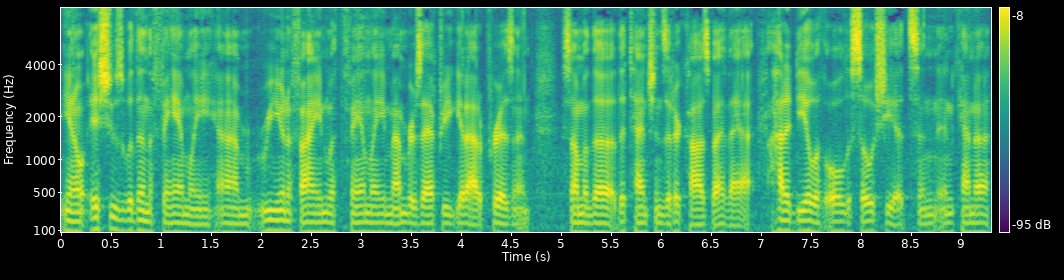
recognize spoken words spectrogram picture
you know issues within the family, um, reunifying with family members after you get out of prison, some of the the tensions that are caused by that, how to deal with old associates, and, and kind of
